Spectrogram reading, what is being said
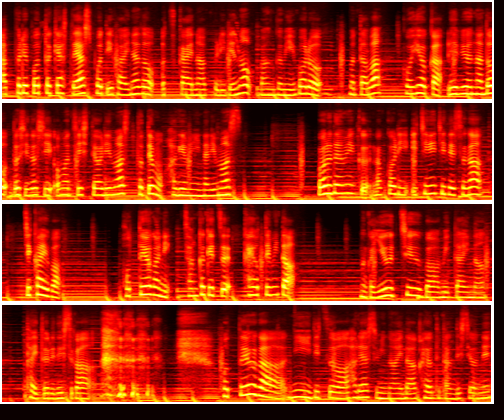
Apple Podcast や Spotify などお使いのアプリでの番組フォロー、または高評価、レビューなどどしどしお待ちしております。とても励みになります。ゴールデンウィーク残り1日ですが、次回はホットヨガに3ヶ月通ってみた。なんか YouTuber みたいなタイトルですが ホットヨガに実は春休みの間通ってたんですよね。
